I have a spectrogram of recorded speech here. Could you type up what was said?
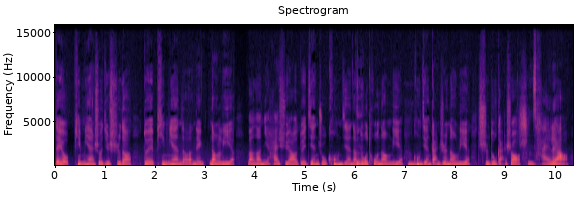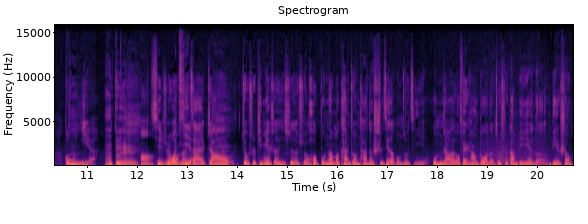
得有平面设计师的对平面的那能力，完了你还需要对建筑空间的读图能力、嗯空间感知能力、尺度感受、材料、工艺，啊，对，嗯，其实我们在招哎就是平面设计师的时候，不那么看重他的实际的工作经验。我们嗯招有非常多的就是刚毕业的毕业生，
